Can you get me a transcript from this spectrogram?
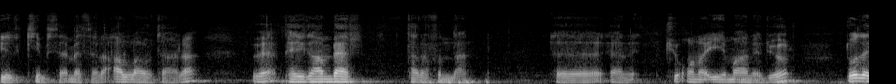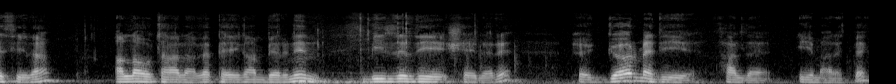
bir kimse mesela Allahu Teala ve peygamber tarafından e, yani ki ona iman ediyor. Dolayısıyla Allahu Teala ve peygamberinin bildirdiği şeyleri e, görmediği halde iman etmek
